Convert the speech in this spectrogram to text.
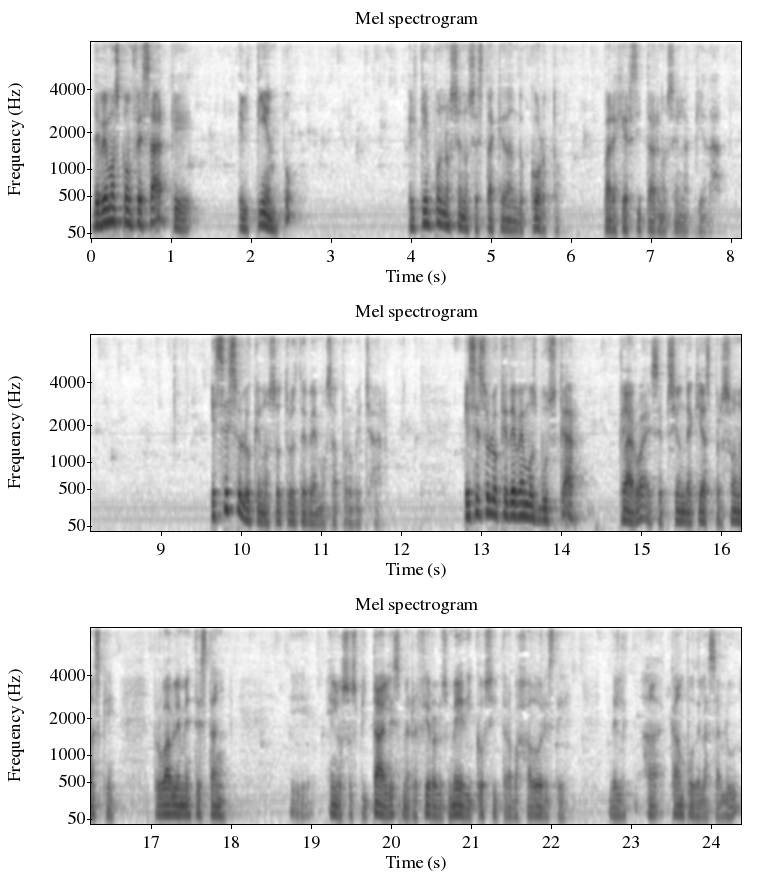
debemos confesar que el tiempo, el tiempo no se nos está quedando corto para ejercitarnos en la piedad. Es eso lo que nosotros debemos aprovechar. Es eso lo que debemos buscar. Claro, a excepción de aquellas personas que probablemente están eh, en los hospitales, me refiero a los médicos y trabajadores del ah, campo de la salud.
